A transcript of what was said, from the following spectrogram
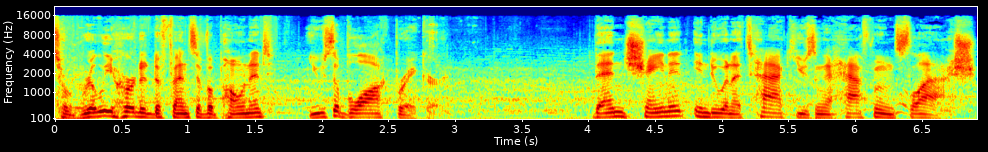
To really hurt a defensive opponent, use a block breaker. Then chain it into an attack using a half moon slash.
